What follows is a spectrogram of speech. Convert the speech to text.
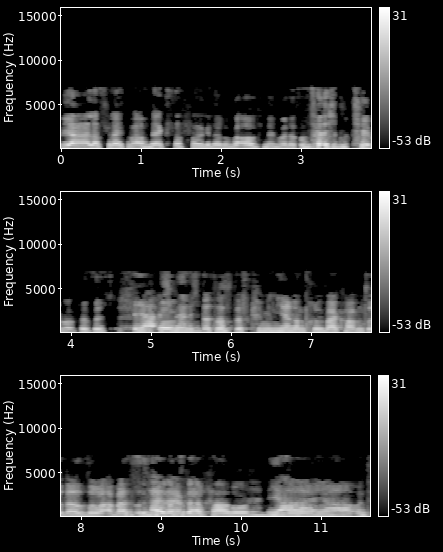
ja, lass vielleicht mal auch eine extra Folge darüber aufnehmen, weil das ist echt ein Thema für sich. Ja, ich will ähm, nicht, dass das diskriminierend rüberkommt oder so, aber es ist sind halt, halt einfach, unsere Erfahrungen. Ja, so, ne? ja, und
